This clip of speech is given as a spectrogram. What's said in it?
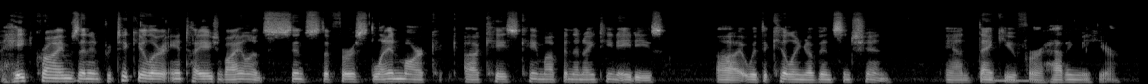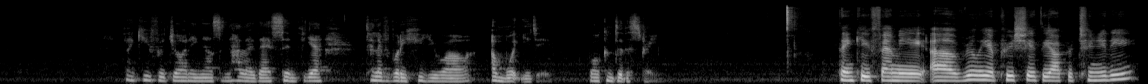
hate crimes, and in particular anti-Asian violence since the first landmark uh, case came up in the 1980s uh, with the killing of Vincent Chin. And thank you for having me here. Thank you for joining us. And hello there, Cynthia. Tell everybody who you are and what you do. Welcome to the stream. Thank you, Femi. Uh, really appreciate the opportunity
